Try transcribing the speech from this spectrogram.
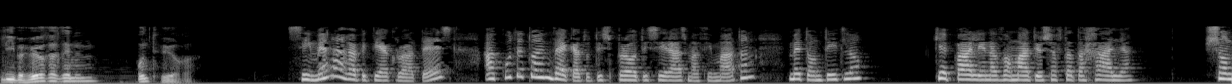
Liebe Hörerinnen und Hörer. Σήμερα, αγαπητοί ακροατές, ακούτε το ενδέκατο της πρώτης σειράς μαθημάτων με τον τίτλο «Και πάλι ένα δωμάτιο σε αυτά τα χάλια». Schon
